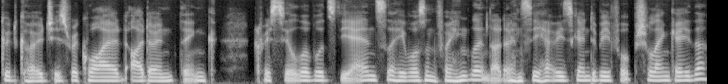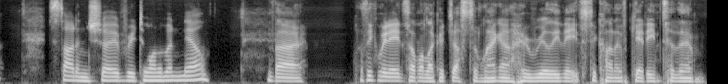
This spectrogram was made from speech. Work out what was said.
good coach is required. I don't think Chris Silverwood's the answer. He wasn't for England. I don't see how he's going to be for Sri Lanka either. Starting to show every tournament now. No. I think we need someone like a Justin Langer who really needs to kind of get into them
